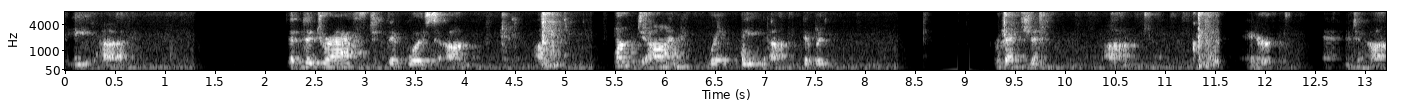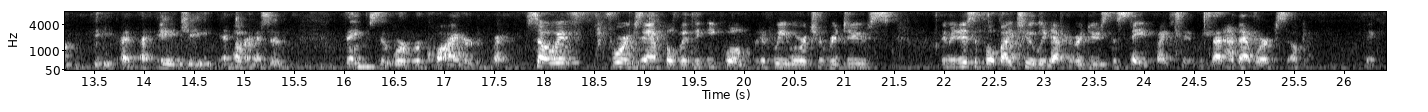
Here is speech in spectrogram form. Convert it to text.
the, uh, the, the draft that was, um, um, worked on with the, um, there was prevention, um, coordinator and um, the uh, uh, AG in terms of things that were required. Right. So if, for example, with the equal, if we were to reduce the municipal by two, we'd have to reduce the state by two. Is that how that works? Okay, thank you.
